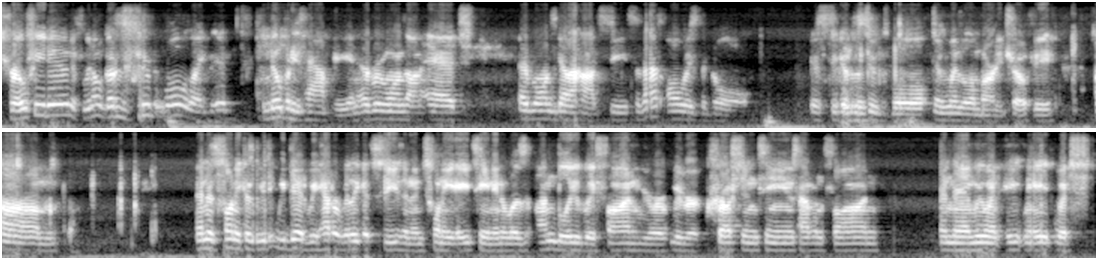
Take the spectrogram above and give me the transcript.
trophy, dude, if we don't go to the Super Bowl, like it, nobody's happy and everyone's on edge. Everyone's got a hot seat, so that's always the goal is to go to the Super Bowl and win the Lombardi Trophy. Um, and it's funny because we, we did. We had a really good season in 2018, and it was unbelievably fun. We were we were crushing teams, having fun, and then we went eight and eight, which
